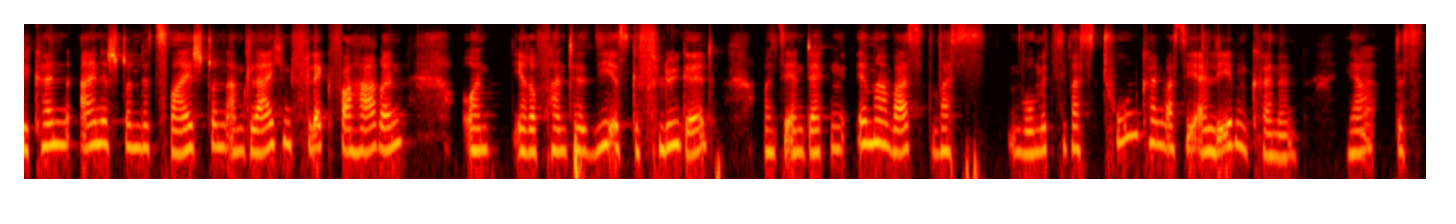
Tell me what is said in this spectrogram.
Die können eine Stunde, zwei Stunden am gleichen Fleck verharren und ihre Fantasie ist geflügelt und sie entdecken immer was, was, womit sie was tun können, was sie erleben können. Ja, ja. das,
